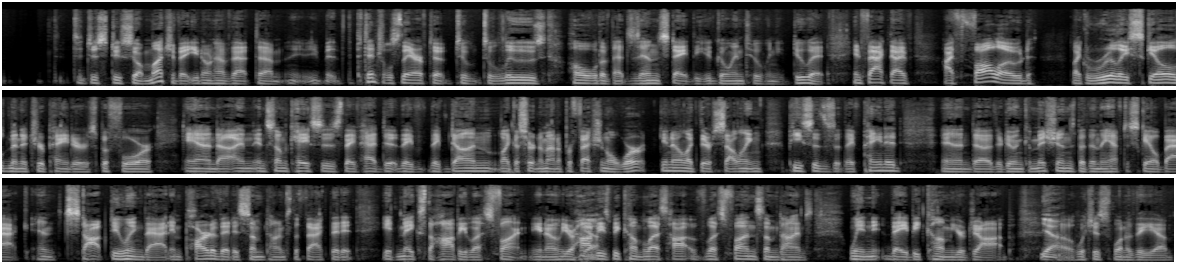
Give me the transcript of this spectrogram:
to just do so much of it, you don't have that um, the potential's there to, to to lose hold of that Zen state that you go into when you do it. In fact, I've I followed like really skilled miniature painters before, and uh, in, some cases they've had to they've they've done like a certain amount of professional work. You know, like they're selling pieces that they've painted, and uh, they're doing commissions, but then they have to scale back and stop doing that. And part of it is sometimes the fact that it it makes the hobby less fun. You know, your hobbies become less ho- less fun sometimes when they become your job. Yeah. uh, which is one of the uh,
